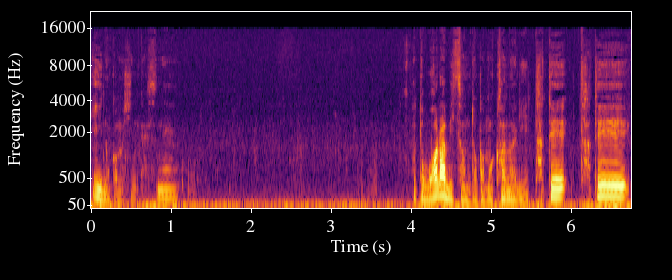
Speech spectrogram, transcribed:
いいのかもしれないですね。あと、わらびさんとかもかなり縦、縦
